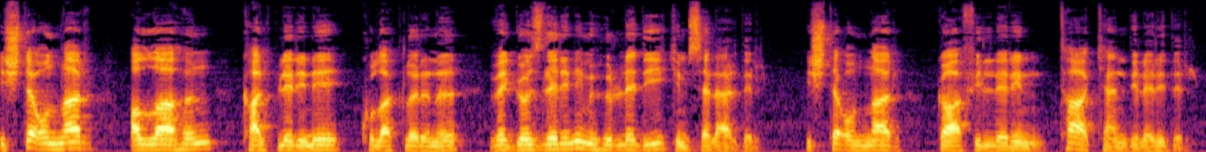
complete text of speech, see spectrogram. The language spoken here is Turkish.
İşte onlar Allah'ın kalplerini, kulaklarını ve gözlerini mühürlediği kimselerdir. İşte onlar gafillerin ta kendileridir.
